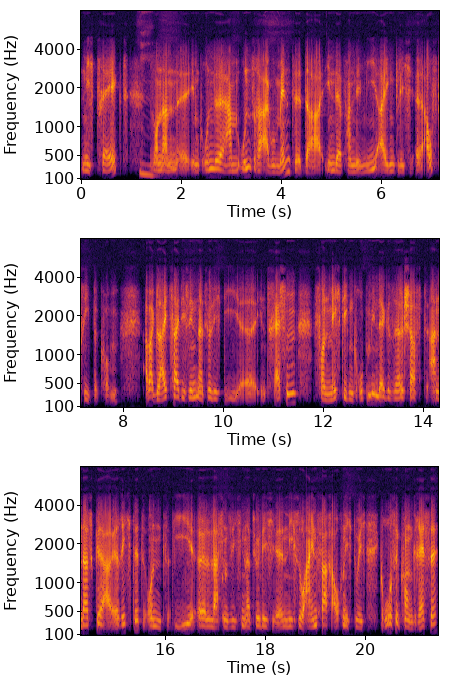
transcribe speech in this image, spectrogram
nicht trägt, mhm. sondern im Grunde haben unsere Argumente da in der Pandemie eigentlich Auftrieb bekommen. Aber gleichzeitig sind natürlich die äh, Interessen von mächtigen Gruppen in der Gesellschaft anders gerichtet und die äh, lassen sich natürlich äh, nicht so einfach, auch nicht durch große Kongresse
